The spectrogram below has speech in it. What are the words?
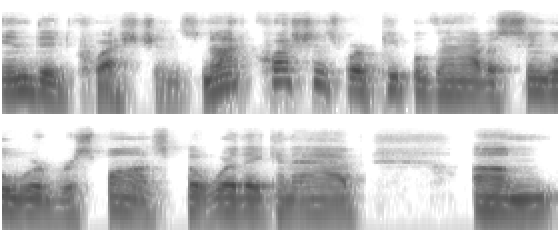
ended questions, not questions where people can have a single word response, but where they can have, um,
